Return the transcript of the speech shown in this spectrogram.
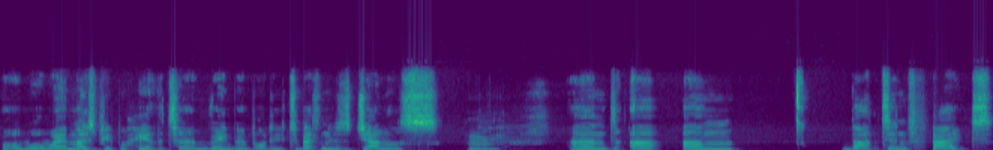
or where most people hear the term rainbow body. Tibetan is jalus. Hmm. And, um, but in fact,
